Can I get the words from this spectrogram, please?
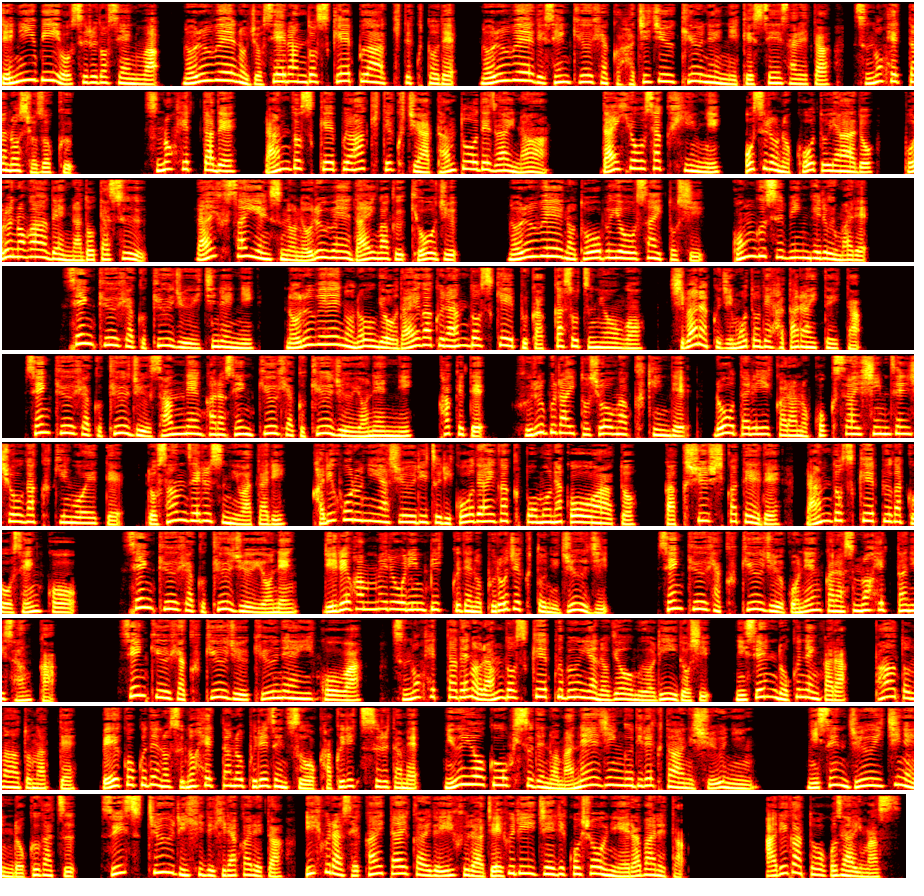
ジェニー・ビー・オスルドセンは、ノルウェーの女性ランドスケープアーキテクトで、ノルウェーで1989年に結成されたスノヘッタの所属。スノヘッタでランドスケープアーキテクチャ担当デザイナー。代表作品にオスロのコートヤード、ポルノガーデンなど多数。ライフサイエンスのノルウェー大学教授。ノルウェーの東部要塞都市、コングスビンゲル生まれ。1991年にノルウェーの農業大学ランドスケープ学科卒業後、しばらく地元で働いていた。1993年から1994年にかけてフルブライト奨学金でロータリーからの国際親善奨学金を得てロサンゼルスに渡りカリフォルニア州立理工大学ポモナ校アート学修士課程でランドスケープ学を専攻。1994年リレハンメルオリンピックでのプロジェクトに従事。1995年からスノヘッタに参加。1999年以降は、スノヘッタでのランドスケープ分野の業務をリードし、2006年からパートナーとなって、米国でのスノヘッタのプレゼンスを確立するため、ニューヨークオフィスでのマネージングディレクターに就任。2011年6月、スイス・チューリヒで開かれたイフラ世界大会でイフラ・ジェフリー・ジェリコ賞に選ばれた。ありがとうございます。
